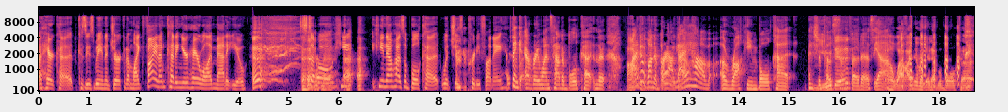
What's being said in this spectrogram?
a haircut because he's being a jerk, and I'm like, fine, I'm cutting your hair while I'm mad at you. So he he now has a bowl cut, which is pretty funny. I think everyone's had a bowl cut, and I, don't didn't. want to brag. yeah. I have a rocking bowl cut. I should You post some photos. Yeah. Oh wow, I never did have a bowl cut.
